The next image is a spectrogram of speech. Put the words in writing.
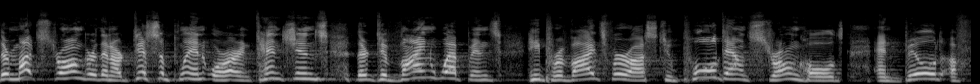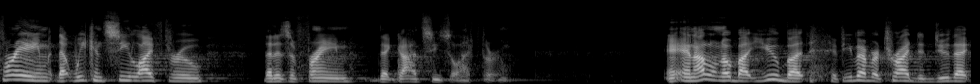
they're much stronger than our discipline or our intentions. They're divine weapons He provides for us to pull down strongholds and build a frame that we can see life through that is a frame that God sees life through. And I don't know about you, but if you've ever tried to do that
